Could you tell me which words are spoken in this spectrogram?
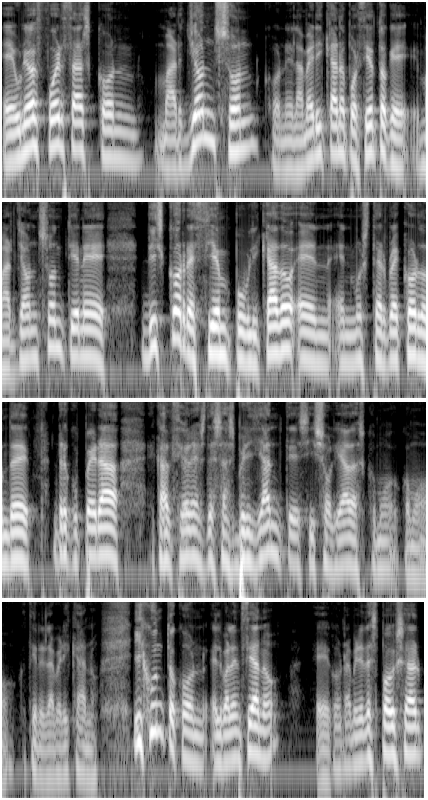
eh, unió fuerzas con Mark Johnson, con el americano, por cierto, que Mark Johnson tiene disco recién publicado en, en Muster Record, donde recupera canciones de esas brillantes y soleadas como, como tiene el americano. Y junto con el valenciano, con Ramírez Esposar,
